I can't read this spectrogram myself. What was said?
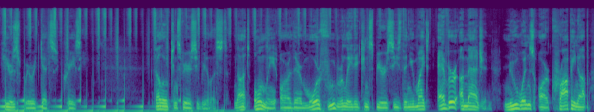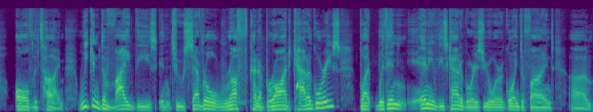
Here's where it gets crazy. Fellow conspiracy realist, not only are there more food related conspiracies than you might ever imagine, new ones are cropping up all the time. We can divide these into several rough, kind of broad categories, but within any of these categories, you're going to find um,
